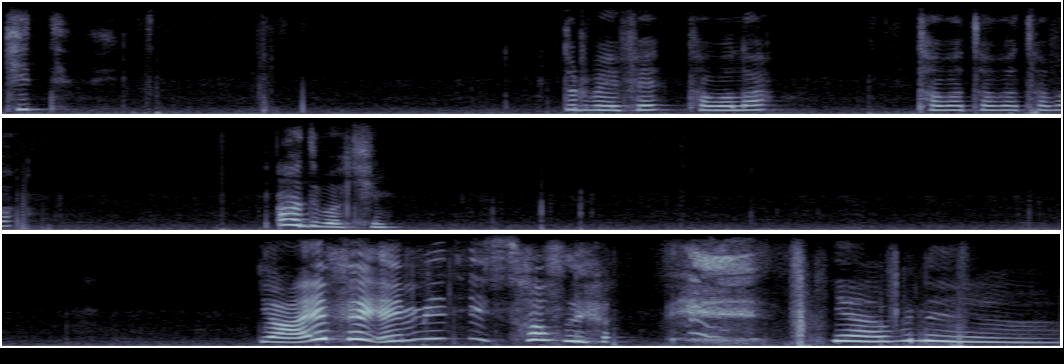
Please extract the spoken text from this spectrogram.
Git. Dur be Efe tavala. Tava tava tava. Hadi bakayım. Ya Efe emmi sal ya. ya bu ne ya?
